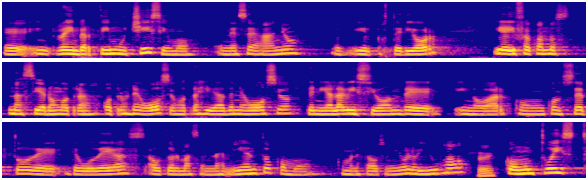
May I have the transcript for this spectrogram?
eh, reinvertí muchísimo en ese año y el posterior, y ahí fue cuando nacieron otras, otros negocios, otras ideas de negocio. Tenía la visión de innovar con un concepto de, de bodegas, autoalmacenamiento, como, como en Estados Unidos, los U-Haul, con un twist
